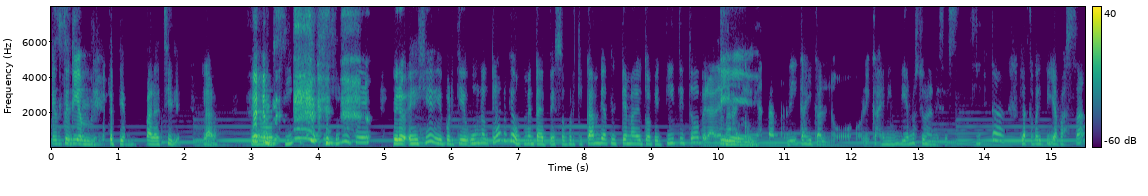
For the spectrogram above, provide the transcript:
En septiembre. En septiembre, para Chile, claro. Pero sí, sí que pero es heavy porque uno, claro que aumenta de peso porque cambia el tema de tu apetito y todo, pero además hay comidas tan ricas y calóricas en invierno si uno necesita la sopaipilla pasada.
